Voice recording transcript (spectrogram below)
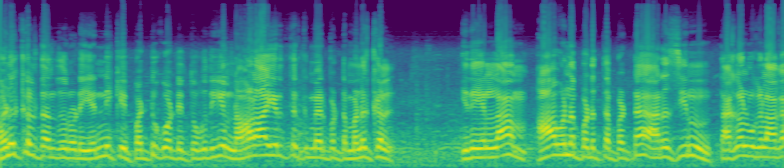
மனுக்கள் தந்ததனுடைய எண்ணிக்கை பட்டுக்கோட்டை தொகுதியில் நாலாயிரத்திற்கும் மேற்பட்ட மனுக்கள் இதையெல்லாம் ஆவணப்படுத்தப்பட்ட அரசின் தகவல்களாக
